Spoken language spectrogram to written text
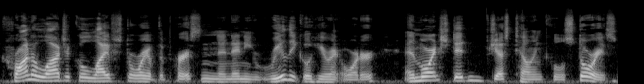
chronological life story of the person in any really coherent order, and more interested in just telling cool stories.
